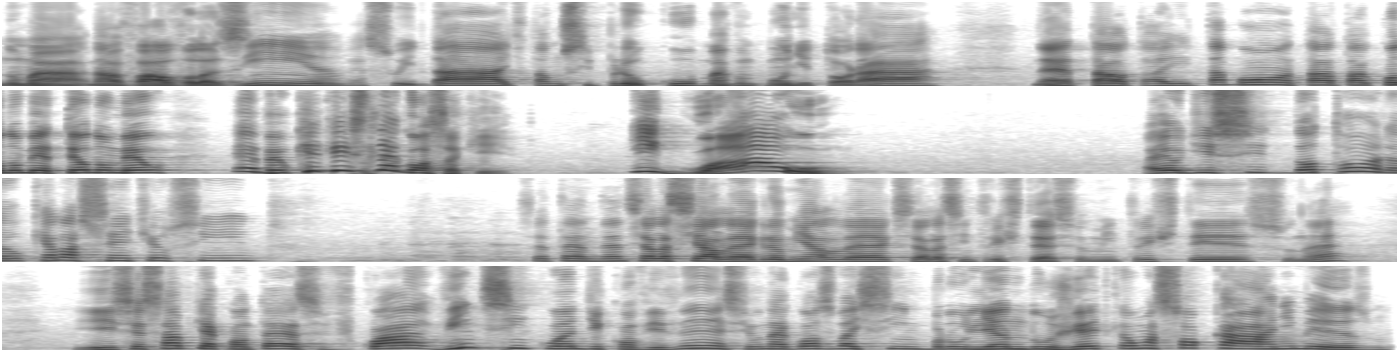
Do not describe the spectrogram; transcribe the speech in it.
numa na válvulazinha, é sua idade, tal, não se preocupe, mas vamos monitorar, né, tal, tal, aí tá bom, tal, tal. Quando meteu no meu, é, o que é esse negócio aqui? Igual? Aí eu disse, doutora, o que ela sente, eu sinto. Você está entendendo? Se ela se alegra, eu me alegro. Se ela se entristece, eu me entristeço, né? E você sabe o que acontece? 25 anos de convivência, o negócio vai se embrulhando de um jeito que é uma só carne mesmo.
